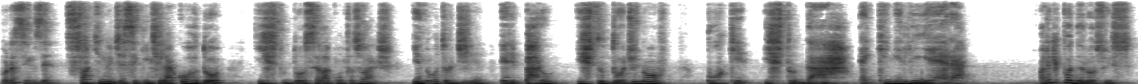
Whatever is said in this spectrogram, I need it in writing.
por assim dizer. Só que no dia seguinte ele acordou e estudou sei lá quantas horas. E no outro dia ele parou e estudou de novo. Por quê? Estudar é quem ele era. Olha que poderoso isso.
